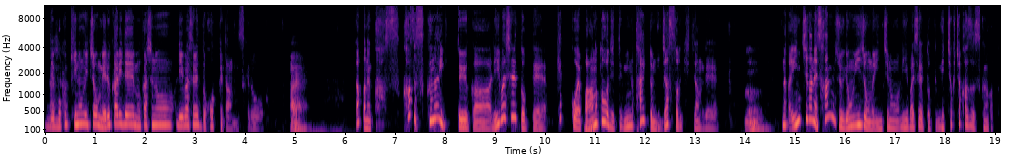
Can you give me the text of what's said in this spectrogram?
で、僕昨日一応メルカリで昔のリーバイスレッド掘ってたんですけど、はい。やっぱね、数数少ないっていうか、リーバイスレッドって結構やっぱあの当時ってみんなタイトにジャストで着てたんで、うん。なんかインチがね、34以上のインチのリーバイスレッドってめちゃくちゃ数少なかった。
